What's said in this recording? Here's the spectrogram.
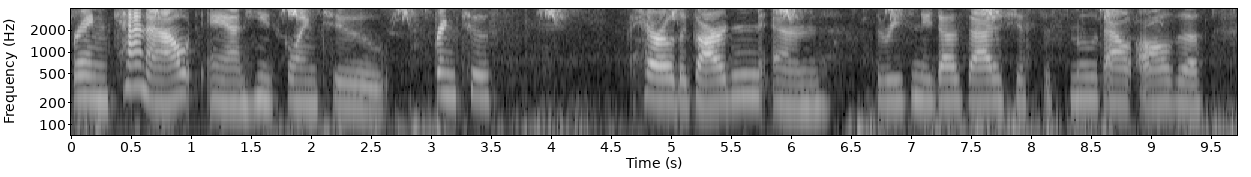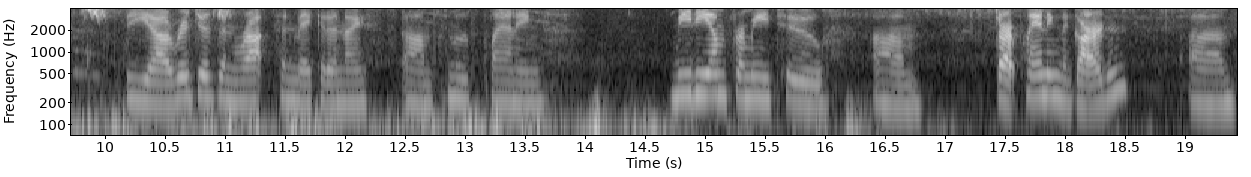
bring Ken out and he's going to spring tooth harrow the garden and the reason he does that is just to smooth out all the the uh, ridges and ruts and make it a nice um, smooth planting medium for me to um, start planting the garden. Um,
